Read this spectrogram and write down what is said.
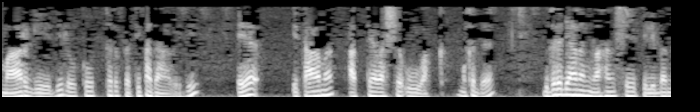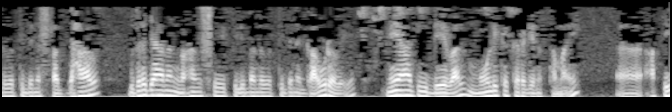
මාර්ගයේදී ලෝකෝත්තර ප්‍රතිපදාවේදී එය ඊටමත් අත්‍යවශ්‍ය වූවක්. මොකද බුදුරජාණන් වහන්සේ පිළිබඳව තිබෙන ශ්‍රද්ධාව බුදුරජාණන් වහන්සේ පිළිබඳව තිබෙන ගෞරවය මේ ආදී දේවල් මූලික කරගෙන තමයි අපි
